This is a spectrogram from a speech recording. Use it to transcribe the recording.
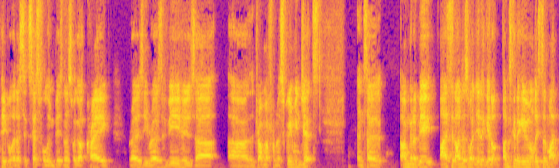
people that are successful in business. We've got Craig Rosie Rosevear, who's uh, uh, the drummer from the Screaming Jets. And so I'm going to be, I said, I just want you to get, I'm just going to give him a list of my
